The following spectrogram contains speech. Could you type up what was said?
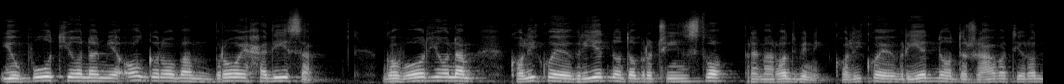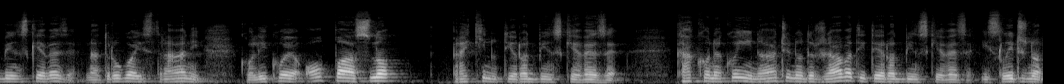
i uputio nam je ogroman broj hadisa. Govorio nam koliko je vrijedno dobročinstvo prema rodbini, koliko je vrijedno održavati rodbinske veze. Na drugoj strani, koliko je opasno prekinuti rodbinske veze. Kako, na koji način održavati te rodbinske veze i slično.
